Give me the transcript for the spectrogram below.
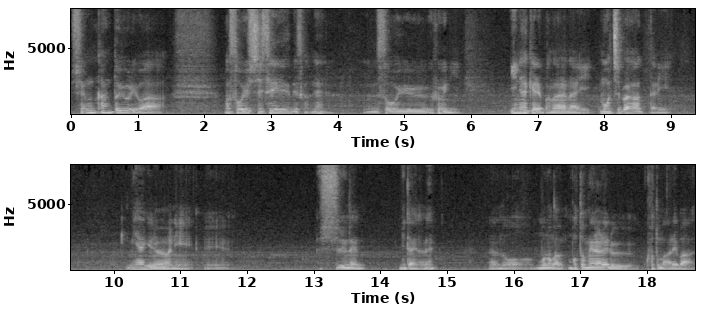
瞬間というよりは、まあ、そういう姿勢ですかね、うん、そういうふうにいなければならない持ち場があったり宮城のように、えー、執念みたいなねあのものが求められることもあれば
